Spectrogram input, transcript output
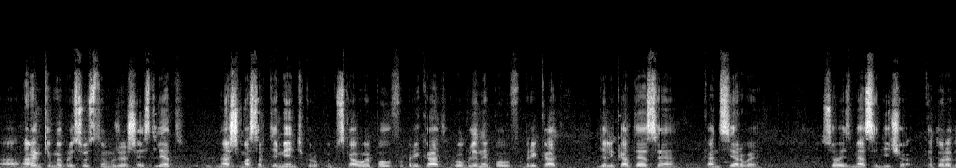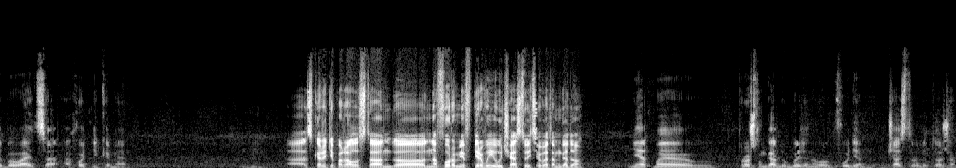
А, на рынке мы присутствуем уже 6 лет. В нашем ассортименте крупнопусковой полуфабрикат, рубленый полуфабрикат, деликатесы, консервы. Все из мяса дичи, которое добывается охотниками. А, скажите, пожалуйста, на форуме впервые участвуете в этом году? Нет, мы в прошлом году были на Food, участвовали тоже.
